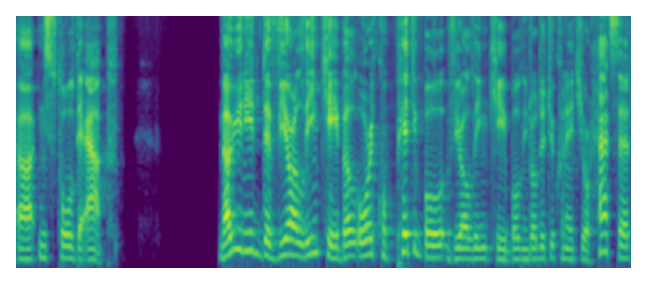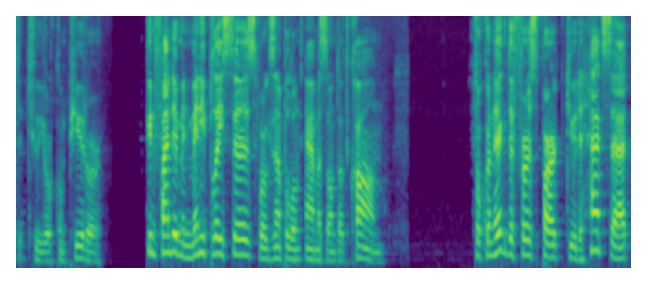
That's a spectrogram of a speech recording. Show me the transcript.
uh, install the app. Now you need the VR link cable or a compatible VR link cable in order to connect your headset to your computer. You can find them in many places, for example on amazon.com. So connect the first part to the headset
